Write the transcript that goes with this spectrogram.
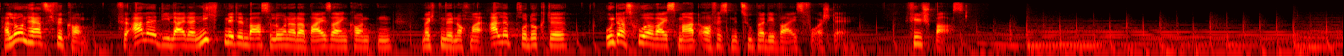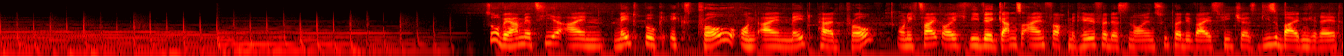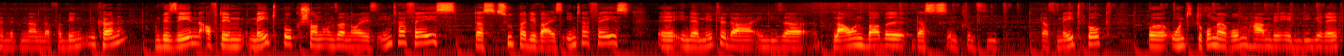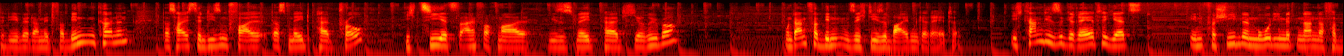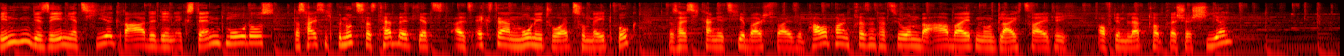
Hallo und herzlich willkommen. Für alle, die leider nicht mit in Barcelona dabei sein konnten, möchten wir nochmal alle Produkte und das Huawei Smart Office mit Super Device vorstellen. Viel Spaß! So, wir haben jetzt hier ein MateBook X Pro und ein MatePad Pro und ich zeige euch, wie wir ganz einfach mit Hilfe des neuen Super Device Features diese beiden Geräte miteinander verbinden können. Und wir sehen auf dem MateBook schon unser neues Interface, das Super Device Interface. Äh, in der Mitte da in dieser blauen Bubble, das ist im Prinzip das MateBook. Äh, und drumherum haben wir eben die Geräte, die wir damit verbinden können. Das heißt in diesem Fall das MatePad Pro. Ich ziehe jetzt einfach mal dieses MatePad hier rüber und dann verbinden sich diese beiden Geräte. Ich kann diese Geräte jetzt in verschiedenen Modi miteinander verbinden. Wir sehen jetzt hier gerade den Extend-Modus. Das heißt, ich benutze das Tablet jetzt als externen Monitor zum MateBook. Das heißt, ich kann jetzt hier beispielsweise PowerPoint-Präsentationen bearbeiten und gleichzeitig auf dem Laptop recherchieren.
